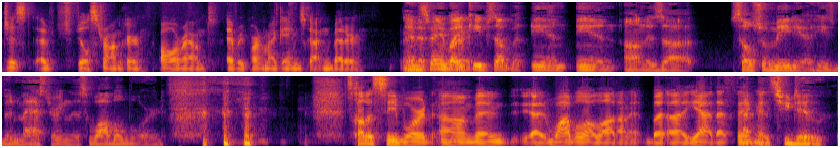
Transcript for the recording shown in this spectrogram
Just I feel stronger all around. Every part of my game's gotten better. And if anybody great. keeps up with Ian, Ian on his uh, social media, he's been mastering this wobble board. it's called a seaboard, um, and I wobble a lot on it. But uh, yeah, that thing is. You do.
